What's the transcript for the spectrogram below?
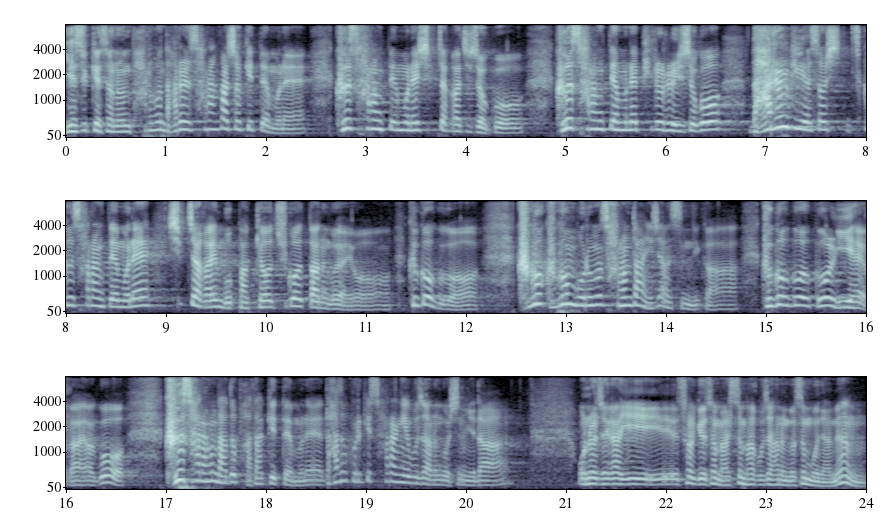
예수께서는 바로 나를 사랑하셨기 때문에 그 사랑 때문에 십자가 지셨고 그 사랑 때문에 피를 흘리시고 나를 위해서 그 사랑 때문에 십자가에 못 박혀 죽었다는 거예요. 그거 그거 그거 그거 모르면 사람도 아니지 않습니까? 그거 그거 그걸 이해하고 그 사랑 나도 받았기 때문에 나도 그렇게 사랑해 보자는 것입니다. 오늘 제가 이 설교에서 말씀하고자 하는 것은 뭐냐면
